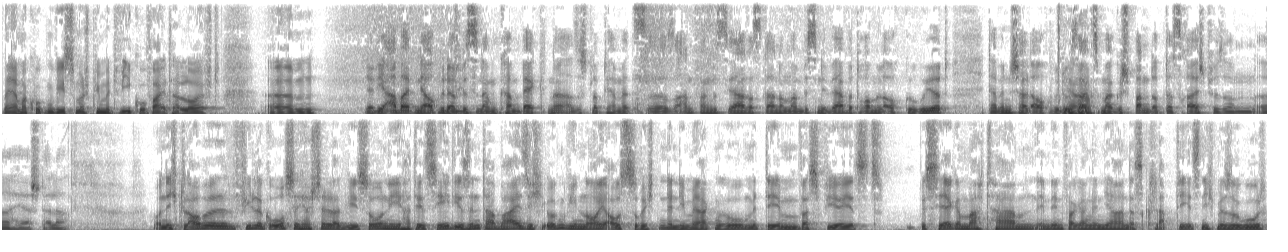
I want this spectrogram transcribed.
naja, mal gucken, wie es zum Beispiel mit Vico weiterläuft. Ähm, Ja, die arbeiten ja auch wieder ein bisschen am Comeback, ne? Also ich glaube, die haben jetzt äh, so Anfang des Jahres da nochmal ein bisschen die Werbetrommel auch gerührt. Da bin ich halt auch, wie du Ja. sagst, mal gespannt, ob das reicht für so einen äh, Hersteller. Und ich glaube, viele große Hersteller wie Sony, HTC, die sind dabei, sich irgendwie neu auszurichten, denn die merken so, mit dem, was wir jetzt bisher gemacht haben in den vergangenen Jahren, das klappte jetzt nicht mehr so gut.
